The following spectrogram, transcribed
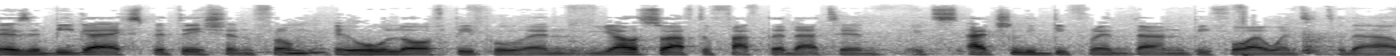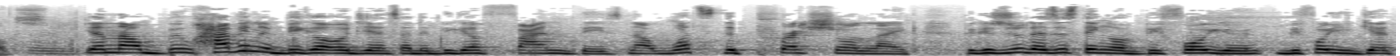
there's a bigger expectation from mm -hmm. a whole lot of people, and you also have to factor that in. It's actually different than before I went into the house. Mm. Yeah, now having a bigger audience and a bigger fan base. Now, what's the pressure like? Because you know, there's this thing of before you before you get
